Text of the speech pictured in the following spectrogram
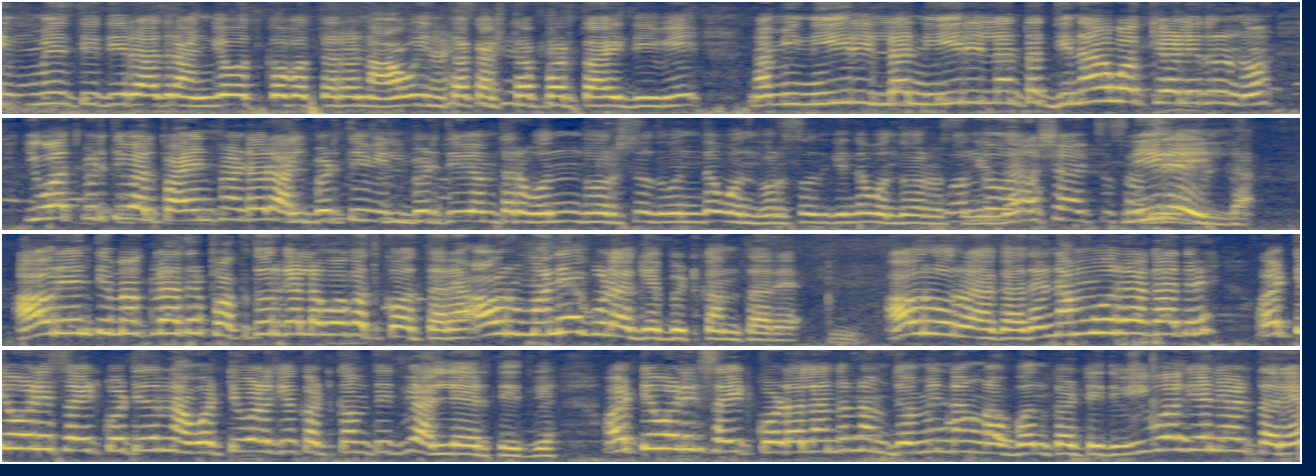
ನಿಮ್ಮೆಂತಿದ್ದೀರಾ ಆದ್ರೆ ಹಂಗೆ ಒತ್ಕೊ ಬರ್ತಾರ ನಾವು ಇಂತ ಕಷ್ಟ ಪಡ್ತಾ ಇದ್ದೀವಿ. ನಮಗೆ ನೀರಿಲ್ಲ ನೀರಿಲ್ಲ ಅಂತ ದಿನ ಹೋಗಿ ಕೇಳಿದ್ರು ಇವತ್ ಬಿಡ್ತೀವಿ. ಅಲ್ಲಿ ಪಾಯಿಂಟ್ ಮಾಡೋರು ಅಲ್ಲಿ ಬಿಡ್ತೀವಿ ಇಲ್ಲಿ ಬಿಡ್ತೀವಿ ಅಂತಾರೆ. ಒಂದ್ ವರ್ಷದಿಂದ ಒಂದ್ ವರ್ಷದಿಂದ ಒಂದ್ ವರ್ಷದಿಂದ ನೀರೇ ಇಲ್ಲ. ಅವ್ರ ಹೆಂಡತಿ ಮಕ್ಳಾದ್ರೆ ಪಕ್ಕದವ್ರಿಗೆಲ್ಲ ಹೋಗೋದ್ಕೋತಾರೆ ಅವ್ರ ಮನೆಗಳಾಗೆ ಬಿಟ್ಕೊಂತಾರೆ. ಅವ್ರ ಊರಾಗಾದ್ರೆ ನಮ್ಮ ಊರಾಗಾದ್ರೆ ಅಟ್ಟಿ ಒಳಗೆ ಸೈಟ್ ಕೊಟ್ಟಿದ್ರೆ ನಾವು ಅಟ್ಟಿ ಒಳಗೆ ಕಟ್ಕೊಂತಿದ್ವಿ ಅಲ್ಲೇ ಇರ್ತಿದ್ವಿ. ಅಟ್ಟಿ ಒಳಗೆ ಸೈಟ್ ಕೊಡಲ್ಲ ಅಂದ್ರೆ ನಮ್ ಜಮೀನಾಗ ನಾವು ಬಂದ್ ಕಟ್ಟಿದ್ವಿ. ಇವಾಗ ಏನ್ ಹೇಳ್ತಾರೆ?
